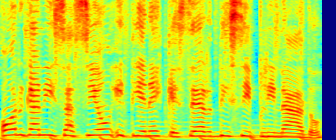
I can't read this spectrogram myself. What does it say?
organización y tienes que ser disciplinado.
